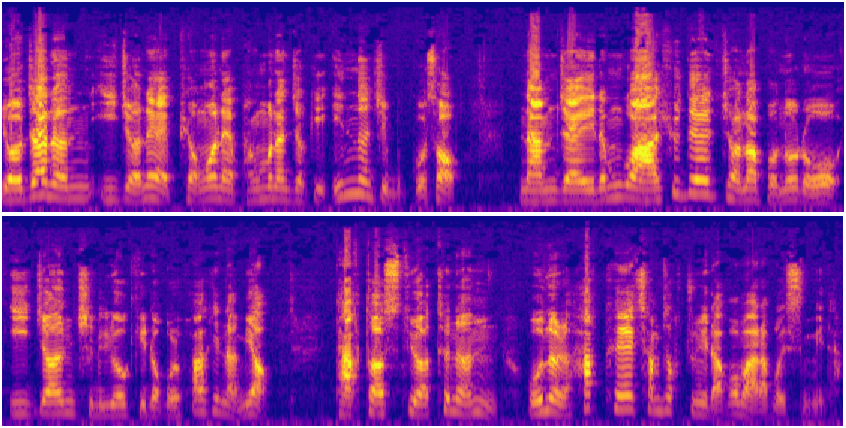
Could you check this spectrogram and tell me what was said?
여자는 이전에 병원에 방문한 적이 있는지 묻고서 남자의 이름과 휴대전화 번호로 이전 진료 기록을 확인하며 닥터 스튜어트는 오늘 학회에 참석 중이라고 말하고 있습니다.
